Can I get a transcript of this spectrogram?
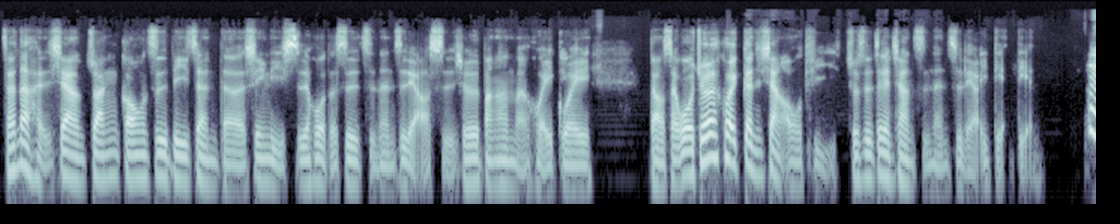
真的很像专攻自闭症的心理师或者是职能治疗师，就是帮他们回归到生。我觉得会更像 OT，就是这个像职能治疗一点点。对，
